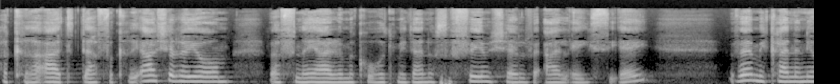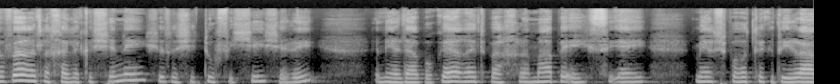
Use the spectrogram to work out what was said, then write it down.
הקראת דף הקריאה של היום והפניה למקורות מידע נוספים של ועל ACA. ומכאן אני עוברת לחלק השני, שזה שיתוף אישי שלי. אני ילדה בוגרת בהחלמה ב-ACA מהשפעות הגדילה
